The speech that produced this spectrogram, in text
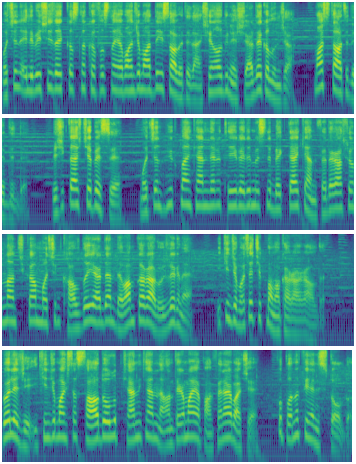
Maçın 55. dakikasında kafasına yabancı madde isabet eden Şenol Güneş yerde kalınca maç tatil edildi. Beşiktaş cephesi maçın hükmen kendilerine teyir edilmesini beklerken federasyondan çıkan maçın kaldığı yerden devam kararı üzerine ikinci maça çıkmama kararı aldı. Böylece ikinci maçta sahada olup kendi kendine antrenman yapan Fenerbahçe kupanın finalisti oldu.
